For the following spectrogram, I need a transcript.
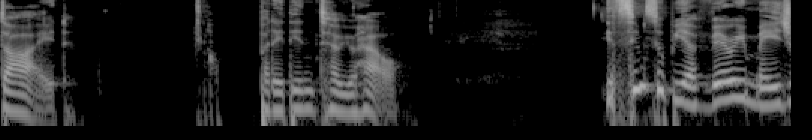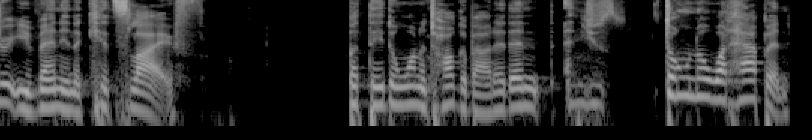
died, but they didn't tell you how. It seems to be a very major event in the kid's life, but they don't want to talk about it, and, and you don't know what happened.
